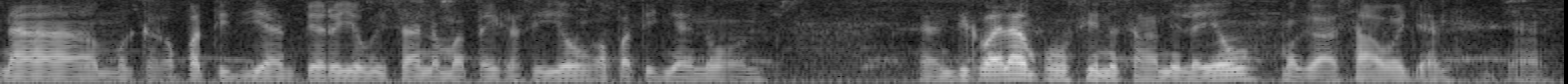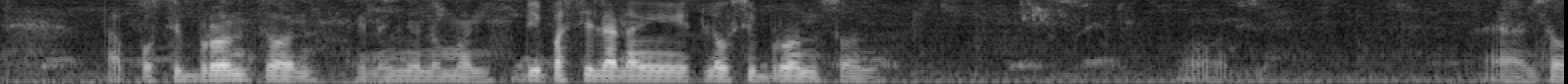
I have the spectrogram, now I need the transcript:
na magkakapatid yan. Pero yung isa namatay kasi yung kapatid niya noon. Hindi ko alam kung sino sa kanila yung mag-aasawa dyan. Ayan. Tapos si Bronson, tingnan nyo naman, hindi pa sila nangitlog si Bronson. Ayan, so,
